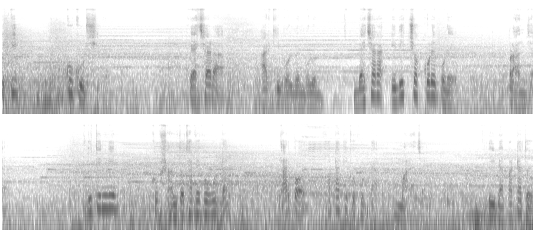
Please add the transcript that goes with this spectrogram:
একটি কুকুর ছিল। বেচারা আর কি বলবেন বলুন, বেচারা এদের চক্করে পড়ে প্রাণ যায়। দু তিন দিন খুব শান্ত থাকে কুকুরটা, তারপর হঠাৎই কুকুরটা মারা যায়। এই ব্যাপারটা তো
